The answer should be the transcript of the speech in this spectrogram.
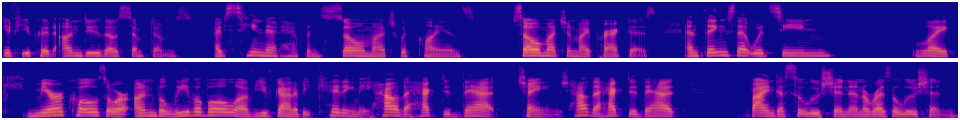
if you could undo those symptoms? I've seen that happen so much with clients, so much in my practice, and things that would seem like miracles or unbelievable of you've got to be kidding me. How the heck did that change? How the heck did that find a solution and a resolution?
